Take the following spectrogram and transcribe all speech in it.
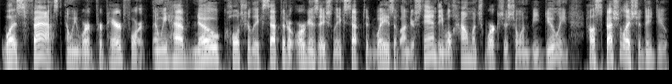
was fast, and we weren't prepared for it. And we have no culturally accepted or organizationally accepted ways of understanding well, how much work should someone be doing? How specialized should they do?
